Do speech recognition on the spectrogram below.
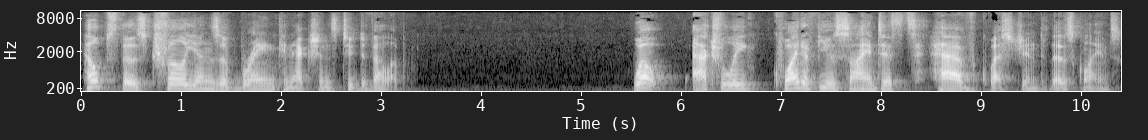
helps those trillions of brain connections to develop. Well, actually, quite a few scientists have questioned those claims.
